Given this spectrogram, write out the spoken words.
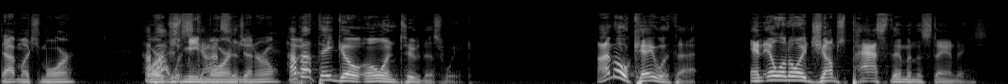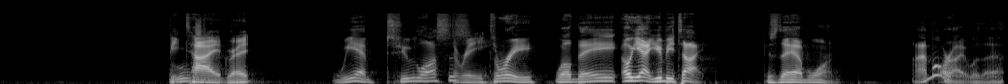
that much more, How or about just mean more in general. How about they go 0 2 this week? I'm okay with that. And Illinois jumps past them in the standings. Be tied, right? We have two losses? Three. Three. Well, they. Oh, yeah, you'd be tied because they have one. I'm all right with that.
